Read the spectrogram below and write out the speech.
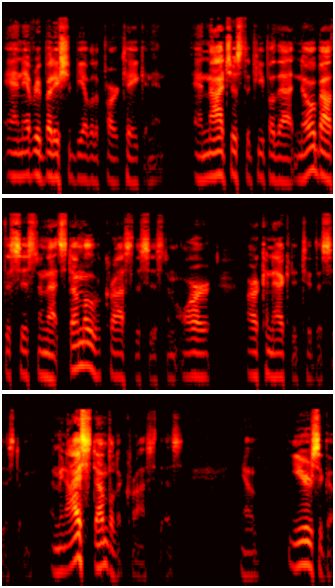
and everybody should be able to partake in it, and not just the people that know about the system that stumble across the system or are connected to the system. I mean, I stumbled across this, you know, years ago,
